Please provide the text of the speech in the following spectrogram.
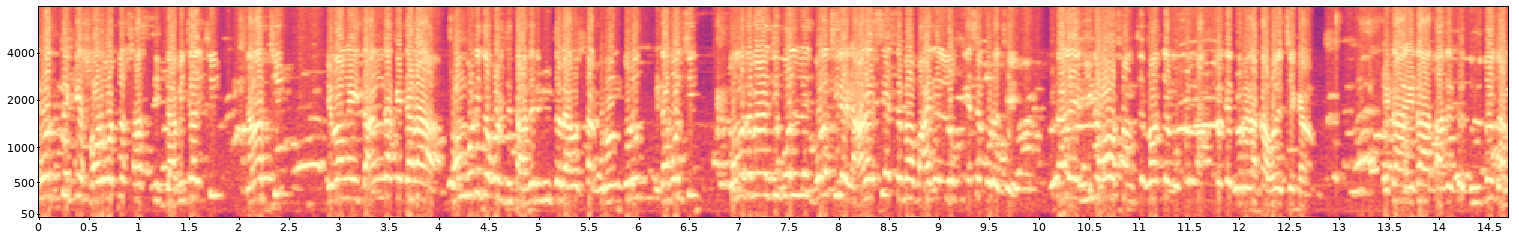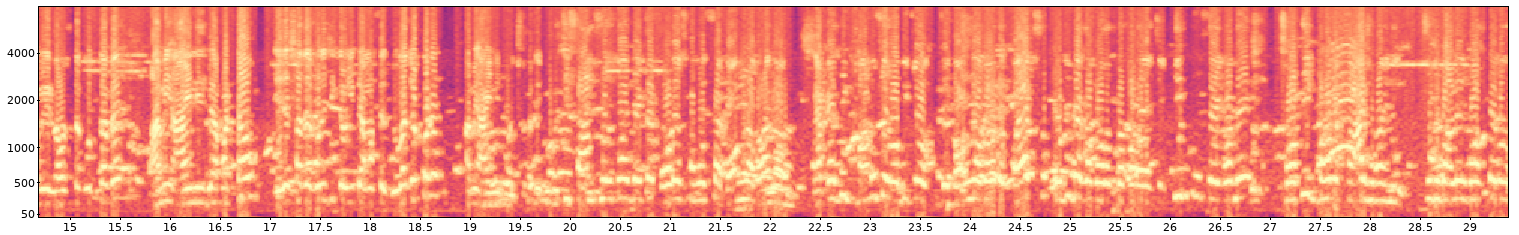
প্রত্যেককে সর্বোচ্চ শাস্তির দাবি চাইছি, জানাচ্ছি, এবং এই দাঙ্গাকে যারা সংগঠিত করেছে, তাদের বিরুদ্ধে ব্যবস্থা গ্রহণ করুন, এটা বলছি। মমতা ব্যানার্জি বললে বলেছিলেন আর এস এস বা বাইরের লোক এসে করেছে। তাহলে নিরহ শামসেরগঞ্জের মুসলমানদেরকে ধরে রাখা হয়েছে কেন? এটা এটা তাদেরকে দ্রুত জামিনের ব্যবস্থা করতে হবে। আমি আইনের ব্যাপারটাও এদের সাথে বলেছি, কেউ যদি আমার সাথে যোগাযোগ করে আমি আইনি পরিষেবা দেবো বলছি শামসুরগঞ্জ একটা বড় সমস্যা গঙ্গা ভাঙন। একাধিক মানুষের অভিযোগ যে গঙ্গা কয়েকশো কোটি টাকা বরাদ্দ করা হয়েছে কিন্তু সেখানে সঠিকভাবে কাজ হয়নি। শুধু বালির বস্তা এবং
